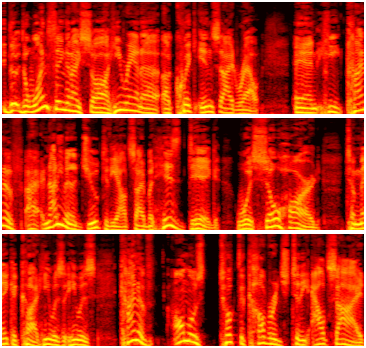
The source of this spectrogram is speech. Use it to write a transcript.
The the one thing that I saw, he ran a, a quick inside route and he kind of uh, not even a juke to the outside, but his dig was so hard to make a cut. He was he was kind of almost took the coverage to the outside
